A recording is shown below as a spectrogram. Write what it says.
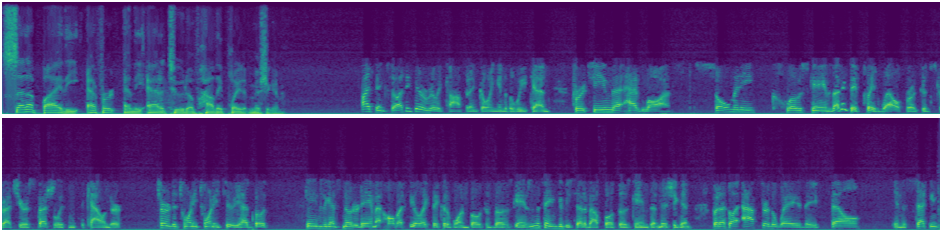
set up by the effort and the attitude of how they played at Michigan? I think so. I think they were really confident going into the weekend. For a team that had lost so many close games, I think they played well for a good stretch here, especially since the calendar turned to 2022. You had both games against Notre Dame at home, I feel like they could have won both of those games. And the same could be said about both those games at Michigan. But I thought after the way they fell in the second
